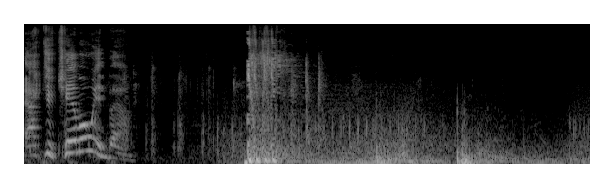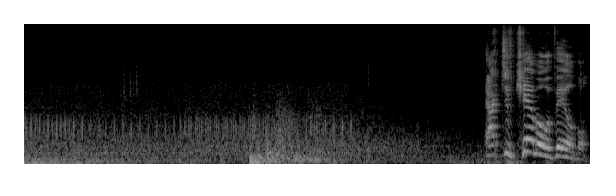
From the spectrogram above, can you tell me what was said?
Active camo inbound. Active camo available.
